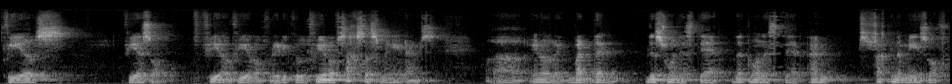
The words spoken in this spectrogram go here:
fears, fears of fear, fear of ridicule, fear of success many times. Uh, you know, like but then this one is there, that one is there. I'm stuck in a maze of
